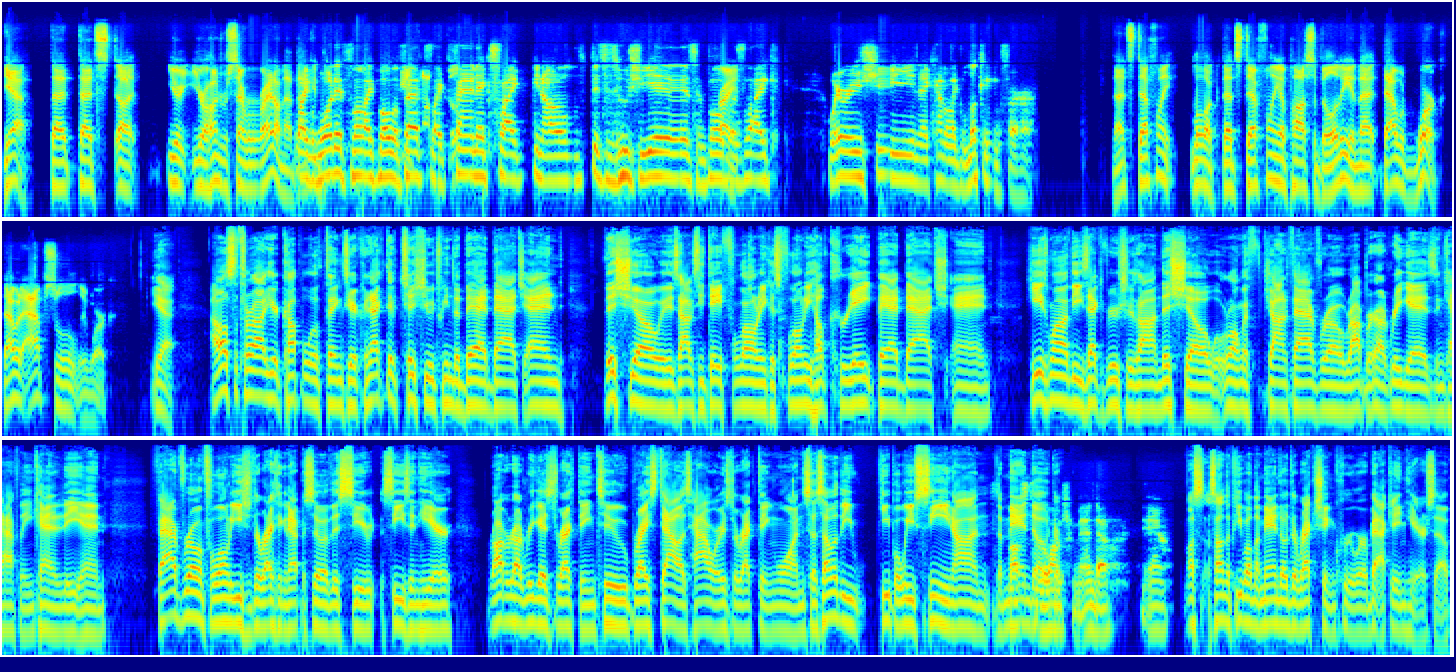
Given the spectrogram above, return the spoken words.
Yeah, that that's uh, you're you're 100 percent right on that. That Like, what if like Boba Yeah, Fett's like possibility. Fennec's like you know this is who she is, and Boba's like where is she, and they're kind of like looking for her. that's definitely look. That's definitely a possibility, and that that would work. That would absolutely work. Yeah. I'll also throw out here a couple of things here. Connective tissue between the Bad Batch and this show is obviously Dave Filoni because Filoni helped create Bad Batch and he's one of the executive producers on this show along with Jon Favreau, Robert Rodriguez, and Kathleen Kennedy. And Favreau and Filoni each are directing an episode of this se- season here. Robert Rodriguez directing two. Bryce Dallas Howard is directing one. So some of the people we've seen on the of the Mando, from Mando. Yeah. some of the people on the Mando direction crew are back in here. So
